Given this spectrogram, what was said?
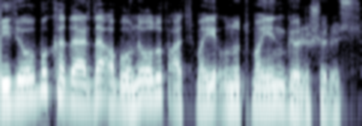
Video bu kadar da abone olup atmayı unutmayın görüşürüz.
